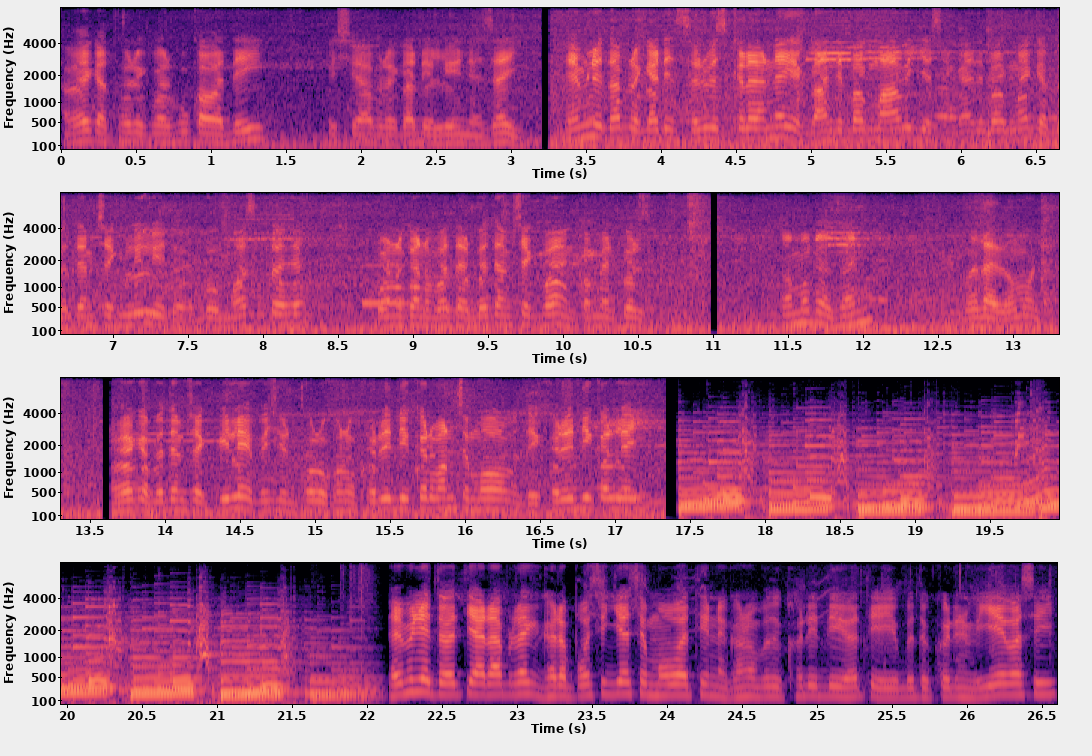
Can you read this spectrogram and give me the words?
હવે કે થોડીક વાર ફૂકાવા દઈ, પછી આપણે ગાડી લઈને જઈએ. ફેમિલી તો આપણે ગાડી સર્વિસ કરાવી નહીં કે ગાંધીબાગમાં આવી જશે. ગાંધીબાગમાં કે બદામ શેક લઈ લીધો. બહુ મસ્ત છે. કોણ કોને વધારે બદામ શેક ભાવે કમેન્ટ કરજો. ટમેટા સાહેબ? બધા આવી હવે કે બદામ શેક પી લઈએ પછી થોડું ઘણું ખરીદી કરવાનું છે મોમાંથી ખરીદી કરી લઈ ફેમિલી તો અત્યારે આપણે ઘરે પહોંચી ગયા છે મોવાથી ને ઘણું બધું ખરીદી હતી એ બધું કરીને વી આવ્યા છીએ.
